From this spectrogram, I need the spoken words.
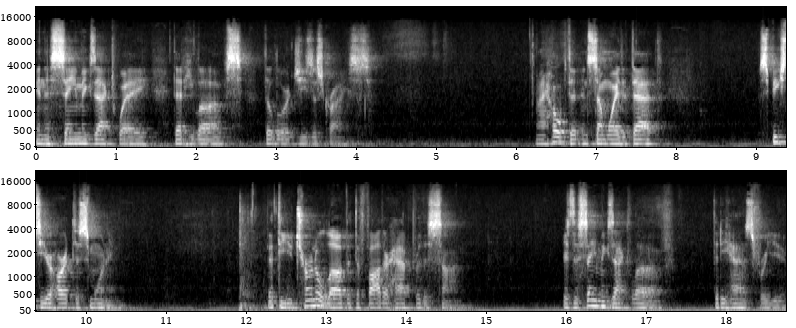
in the same exact way that he loves the Lord Jesus Christ. And I hope that in some way that that speaks to your heart this morning that the eternal love that the Father had for the Son is the same exact love that he has for you.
